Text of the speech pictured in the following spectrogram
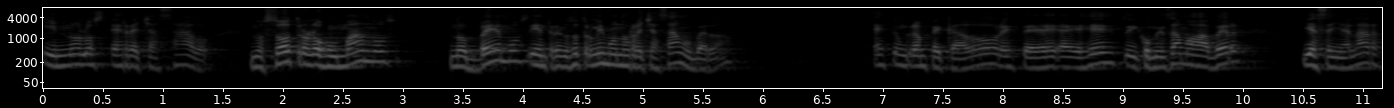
y no los he rechazado. Nosotros los humanos nos vemos y entre nosotros mismos nos rechazamos, ¿verdad? Este es un gran pecador, este es esto, y comenzamos a ver y a señalar.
